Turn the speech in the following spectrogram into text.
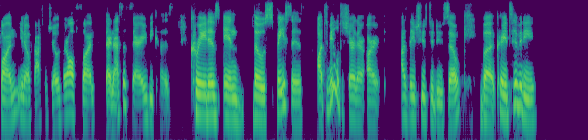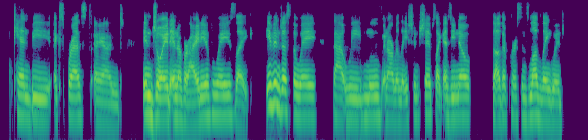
fun, you know, fashion shows, they're all fun. They're necessary because creatives in those spaces ought to be able to share their art as they choose to do so. But creativity can be expressed and enjoyed in a variety of ways, like even just the way that we move in our relationships. Like, as you know, the other person's love language,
